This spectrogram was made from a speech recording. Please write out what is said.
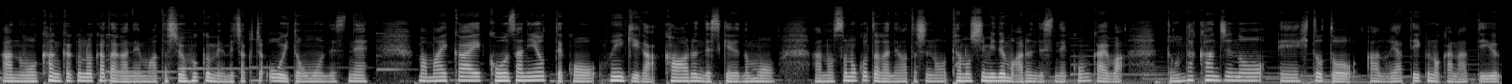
あの、感覚の方がね、まあ、私を含めめちゃくちゃ多いと思うんですね。まあ、毎回講座によってこう、雰囲気が変わるんですけれども、あの、そのことがね、私の楽しみでもあるんですね。今回は、どんな感じの、えー、人と、あの、やっていくのかなっていう、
